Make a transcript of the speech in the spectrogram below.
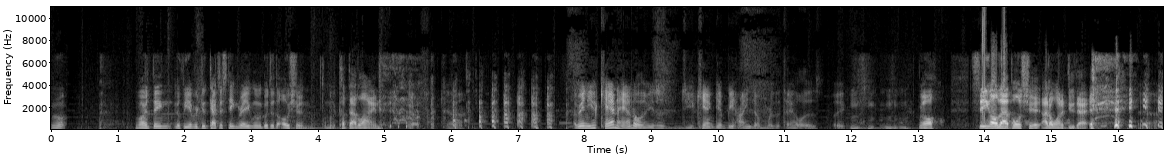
Well, one thing, if we ever do catch a stingray when we go to the ocean, I'm gonna cut that line. Yeah, fuck yeah. I mean, you can handle him. You just you can't get behind him where the tail is. Like, mm-hmm, mm-hmm, mm-hmm. well, seeing all that bullshit, I don't want to do that. yeah.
